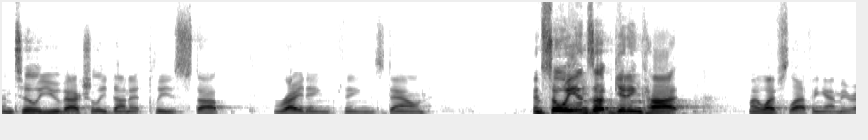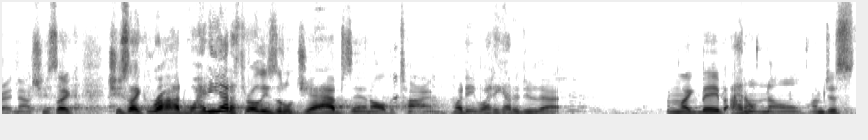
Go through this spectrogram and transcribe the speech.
until you've actually done it, please stop writing things down. And so he ends up getting caught. My wife's laughing at me right now. She's like, she's like, Rod, why do you got to throw these little jabs in all the time? Why do you, why do you got to do that? I'm like, babe, I don't know. I'm just,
